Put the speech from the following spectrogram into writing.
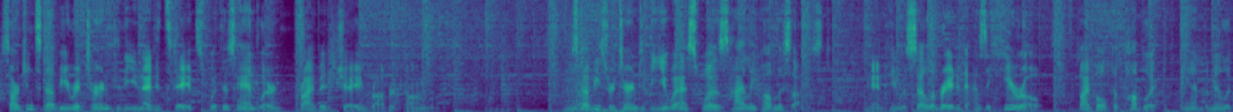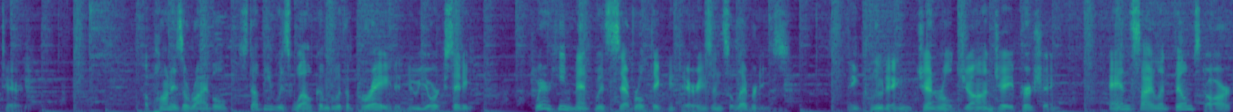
Sergeant Stubby returned to the United States with his handler, Private J. Robert Conroy. Stubby's return to the U.S. was highly publicized, and he was celebrated as a hero by both the public and the military. Upon his arrival, Stubby was welcomed with a parade in New York City, where he met with several dignitaries and celebrities, including General John J. Pershing and silent film star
